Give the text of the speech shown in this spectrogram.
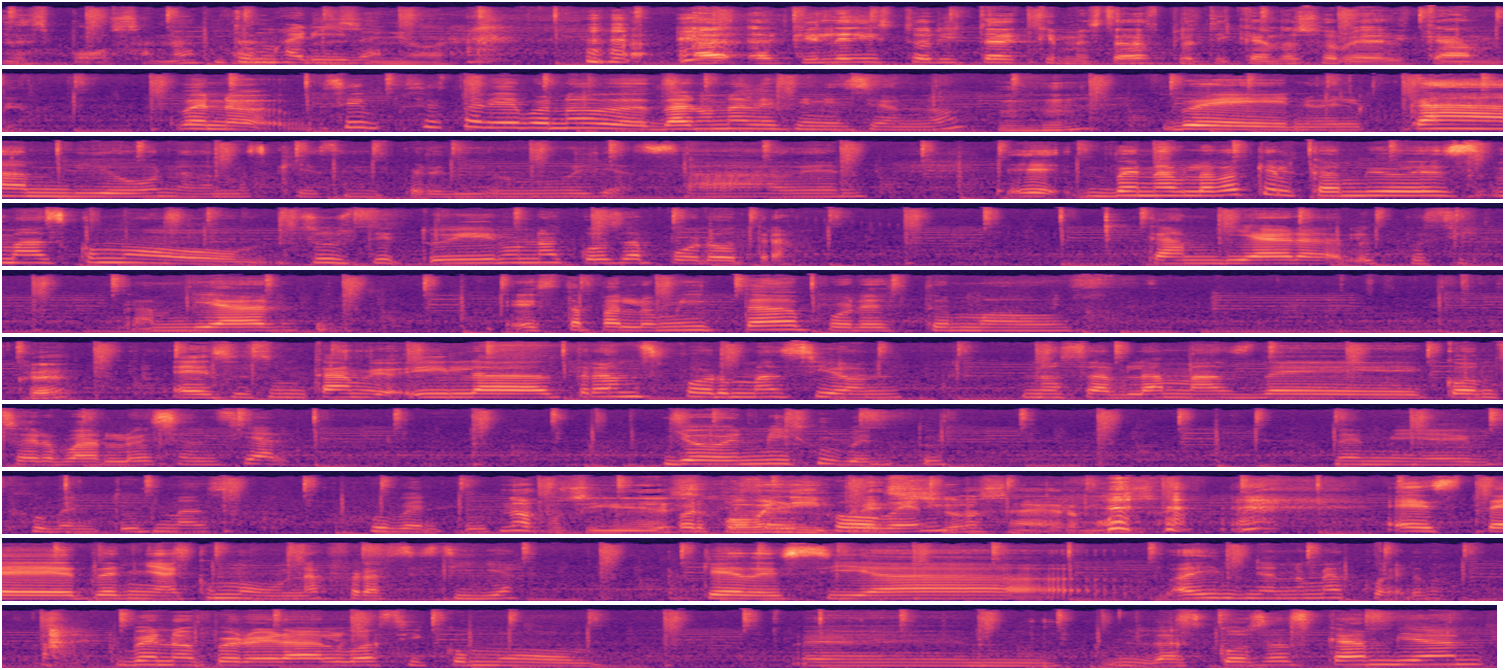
La esposa, ¿no? Tu marido. Señora. ¿A, qué le diste ahorita que me estabas platicando sobre el cambio? Bueno, sí, sí estaría bueno dar una definición, ¿no? Bueno, el cambio, nada más que ya se me perdió, ya saben eh, ben hablaba que el cambio es más como sustituir una cosa por otra. Cambiar, pues sí, cambiar esta palomita por este mouse. ¿Qué? Eso es un cambio. Y la transformación nos habla más de conservar lo esencial. Yo en mi juventud, en mi juventud más juventud. No, pues sí, es joven y preciosa, hermosa. este, tenía como una frasecilla que decía, ay, ya no me acuerdo. Bueno, pero era algo así como, em, las cosas cambian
